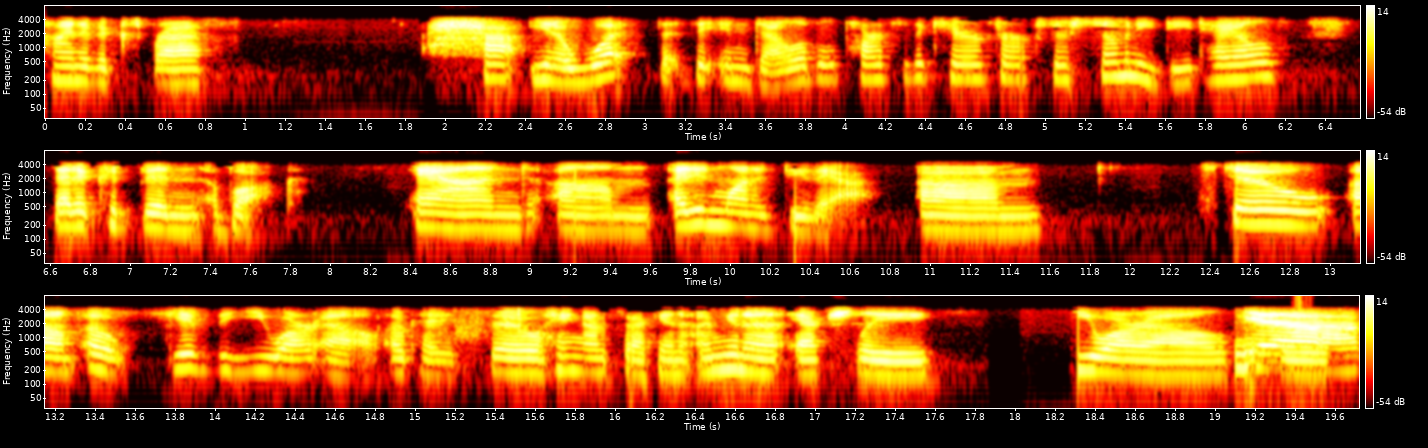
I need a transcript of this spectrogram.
kind of express how you know what the, the indelible parts of the character because there's so many details that it could have been a book, and um, I didn't want to do that. Um, so um, oh, give the URL. Okay, so hang on a second. I'm gonna actually URL. Yeah.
